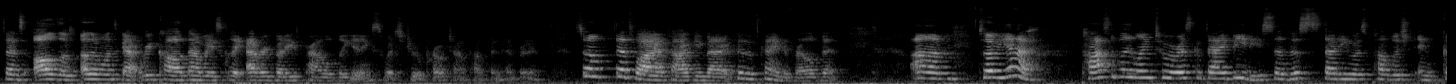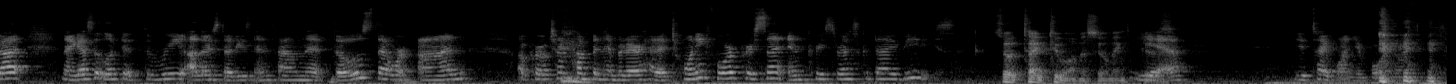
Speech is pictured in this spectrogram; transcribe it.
Since all those other ones got recalled, now basically everybody's probably getting switched to a proton pump inhibitor. So that's why I'm talking about it because it's kind of relevant. Um, so yeah, possibly linked to a risk of diabetes. So this study was published in Gut, and I guess it looked at three other studies and found that those that were on a proton pump inhibitor had a 24% increased risk of diabetes. So type two, I'm assuming. Yeah. You type 1, you're born with.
